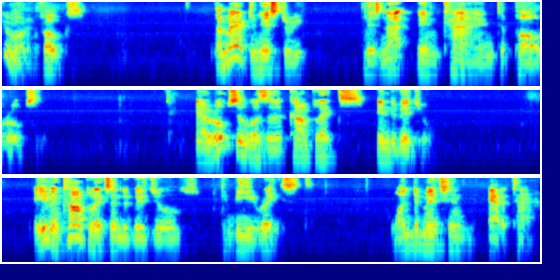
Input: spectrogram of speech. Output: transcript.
Good morning, folks. American history has not been kind to Paul Robeson. Now, Robeson was a complex individual. Even complex individuals can be erased, one dimension at a time.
